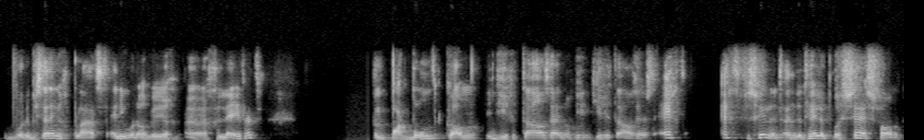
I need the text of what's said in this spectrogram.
worden bestellingen geplaatst en die worden dan weer uh, geleverd. Een pakbon kan digitaal zijn, nog niet digitaal zijn. Dat is echt, echt verschillend. En het hele proces van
